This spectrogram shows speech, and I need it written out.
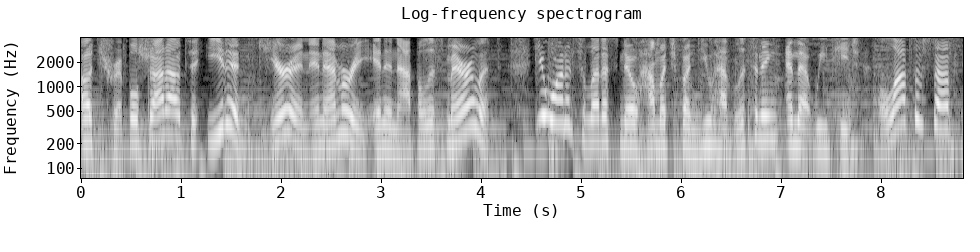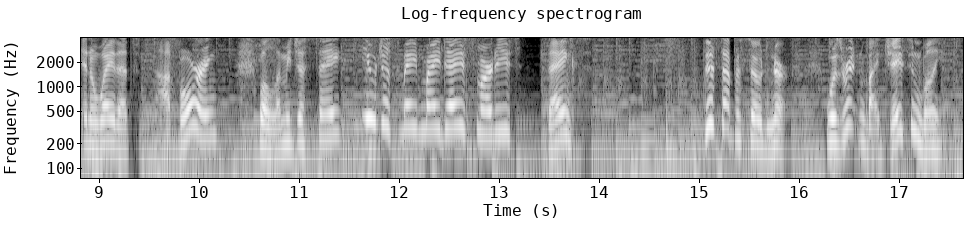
A triple shout out to Eden, Kieran, and Emery in Annapolis, Maryland. You wanted to let us know how much fun you have listening and that we teach lots of stuff in a way that's not boring. Well, let me just say, you just made my day, Smarties. Thanks. This episode, Nerf, was written by Jason Williams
